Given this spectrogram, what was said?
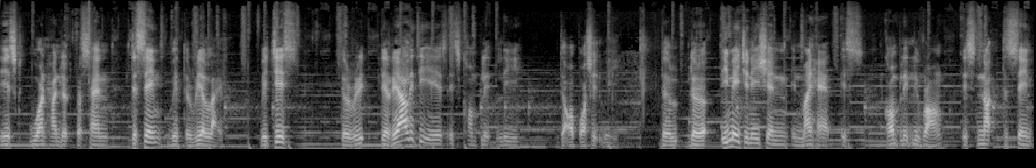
is 100% the same with the real life which is the, re- the reality is it's completely the opposite way the, the imagination in my head is completely wrong It's not the same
